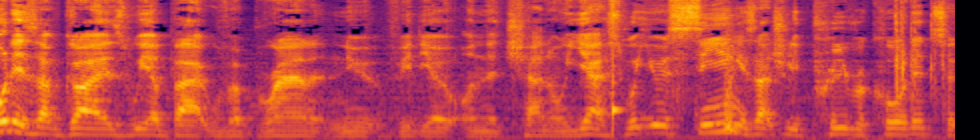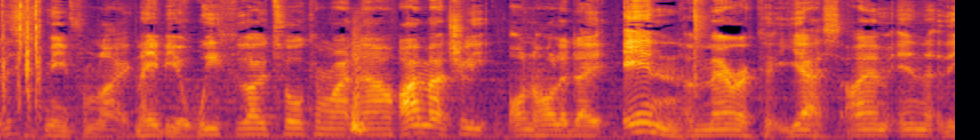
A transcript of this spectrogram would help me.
What is up guys, we are back with a brand new video on the channel. Yes, what you are seeing is actually pre-recorded, so this is me from like maybe a week ago talking right now. I'm actually on holiday in America. Yes, I am in the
